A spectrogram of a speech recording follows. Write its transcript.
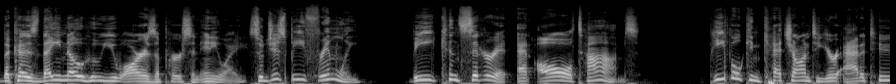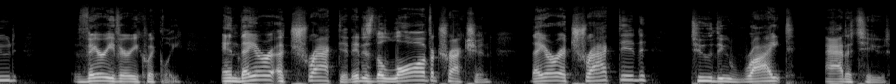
because they know who you are as a person anyway. So just be friendly, be considerate at all times. People can catch on to your attitude very, very quickly, and they are attracted. It is the law of attraction. They are attracted to the right attitude.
